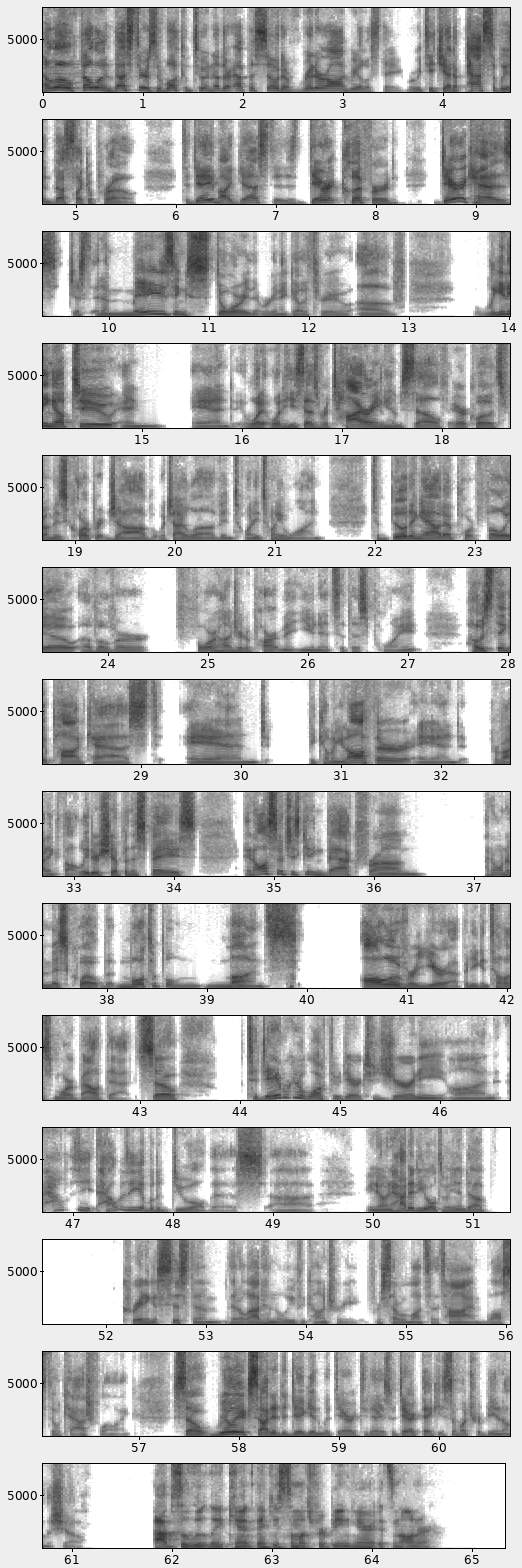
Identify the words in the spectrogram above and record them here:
Hello, fellow investors, and welcome to another episode of Ritter on Real Estate, where we teach you how to passively invest like a pro. Today, my guest is Derek Clifford. Derek has just an amazing story that we're going to go through of leading up to and and what what he says retiring himself air quotes from his corporate job which i love in 2021 to building out a portfolio of over 400 apartment units at this point, hosting a podcast and becoming an author and providing thought leadership in the space and also just getting back from I don't want to misquote, but multiple months all over Europe. And he can tell us more about that. So today we're going to walk through Derek's journey on how was he how was he able to do all this? Uh, you know, and how did he ultimately end up creating a system that allowed him to leave the country for several months at a time while still cash flowing. So, really excited to dig in with Derek today. So, Derek, thank you so much for being on the show. Absolutely, Kent. Thank you so much for being here. It's an honor.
